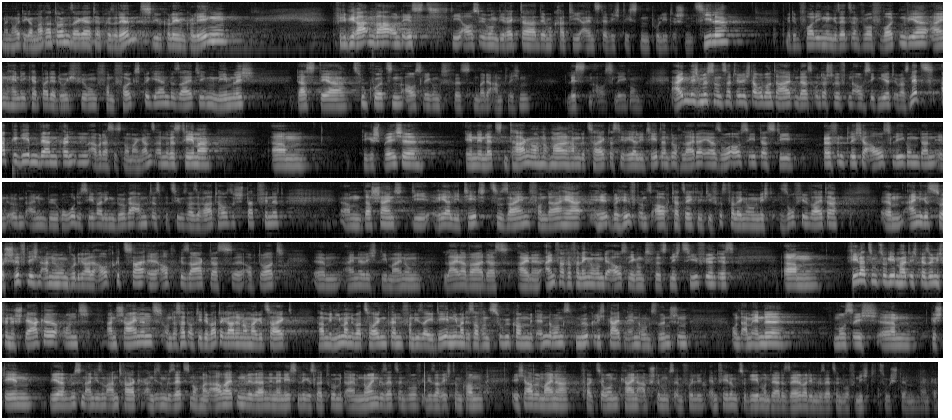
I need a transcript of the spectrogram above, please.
mein heutiger Marathon. Sehr geehrter Herr Präsident, liebe Kolleginnen und Kollegen! Für die Piraten war und ist die Ausübung direkter Demokratie eines der wichtigsten politischen Ziele. Mit dem vorliegenden Gesetzentwurf wollten wir ein Handicap bei der Durchführung von Volksbegehren beseitigen, nämlich das der zu kurzen Auslegungsfristen bei der amtlichen Listenauslegung. Eigentlich müssen wir uns natürlich darüber unterhalten, dass Unterschriften auch signiert übers Netz abgegeben werden könnten, aber das ist nochmal ein ganz anderes Thema. Ähm, die Gespräche in den letzten Tagen auch nochmal haben gezeigt, dass die Realität dann doch leider eher so aussieht, dass die öffentliche Auslegung dann in irgendeinem Büro des jeweiligen Bürgeramtes bzw. Rathauses stattfindet. Ähm, das scheint die Realität zu sein. Von daher behilft uns auch tatsächlich die Fristverlängerung nicht so viel weiter. Ähm, einiges zur schriftlichen Anhörung wurde gerade auch, äh, auch gesagt, dass äh, auch dort ähm, einhellig die Meinung leider war, dass eine einfache Verlängerung der Auslegungsfrist nicht zielführend ist. Ähm, Fehler zuzugeben halte ich persönlich für eine Stärke und anscheinend, und das hat auch die Debatte gerade noch mal gezeigt, haben wir niemanden überzeugen können von dieser Idee. Niemand ist auf uns zugekommen mit Änderungsmöglichkeiten, Änderungswünschen. Und am Ende muss ich ähm, gestehen, wir müssen an diesem Antrag, an diesem Gesetz noch mal arbeiten. Wir werden in der nächsten Legislatur mit einem neuen Gesetzentwurf in dieser Richtung kommen. Ich habe meiner Fraktion keine Abstimmungsempfehlung zu geben und werde selber dem Gesetzentwurf nicht zustimmen. Danke.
